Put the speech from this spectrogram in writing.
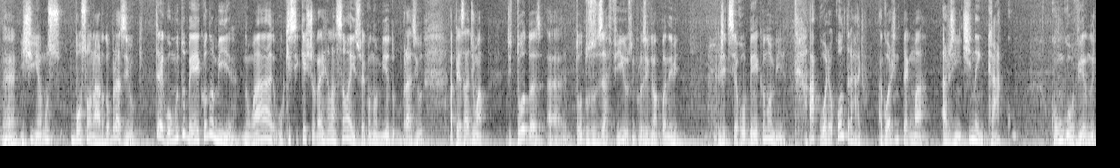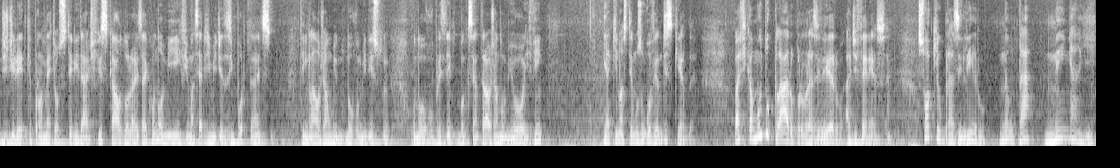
Né? E tínhamos o Bolsonaro no Brasil que entregou muito bem a economia. Não há o que se questionar em relação a isso. A economia do Brasil, apesar de, uma, de todas, todos os desafios, inclusive uma pandemia, a gente cerrou bem a economia. Agora é o contrário. Agora a gente pega uma Argentina em caco, com um governo de direito que promete austeridade fiscal, dolarizar a economia, enfim, uma série de medidas importantes. Tem lá já um novo ministro, o novo presidente do Banco Central já nomeou, enfim. E aqui nós temos um governo de esquerda. Vai ficar muito claro para o brasileiro a diferença. Só que o brasileiro não está nem aí.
